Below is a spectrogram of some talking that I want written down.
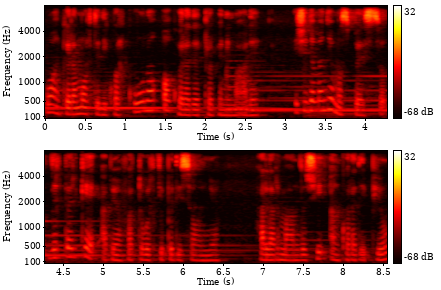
o anche la morte di qualcuno o quella del proprio animale e ci domandiamo spesso del perché abbiamo fatto quel tipo di sogno, allarmandoci ancora di più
